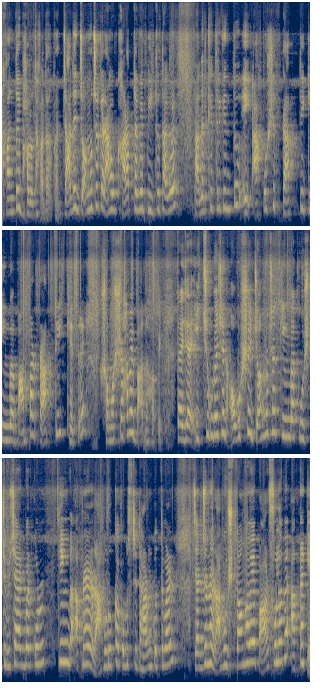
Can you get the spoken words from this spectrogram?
একান্তই ভালো থাকা দরকার। যাদের জন্মছকে রাহু খারাপ থাকবে, পীড়িত থাকবে, তাদের ক্ষেত্রে কিন্তু এই আকস্মিক প্রাপ্তি কিংবা বাম্পার প্রাপ্তি ক্ষেত্রে সমস্যা হবে, বাধা হবে। তাই যারা ইচ্ছুক রয়েছেন, অবশ্যই জন্মছক কিংবা কুষ্টি বিচার একবার করুন কিংবা আপনারা রাহু রক্ষা কবচটি ধারণ করতে পারেন, যার জন্য রাহু স্ট্রং হবে পাওয়ারফুল হবে, আপনাকে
